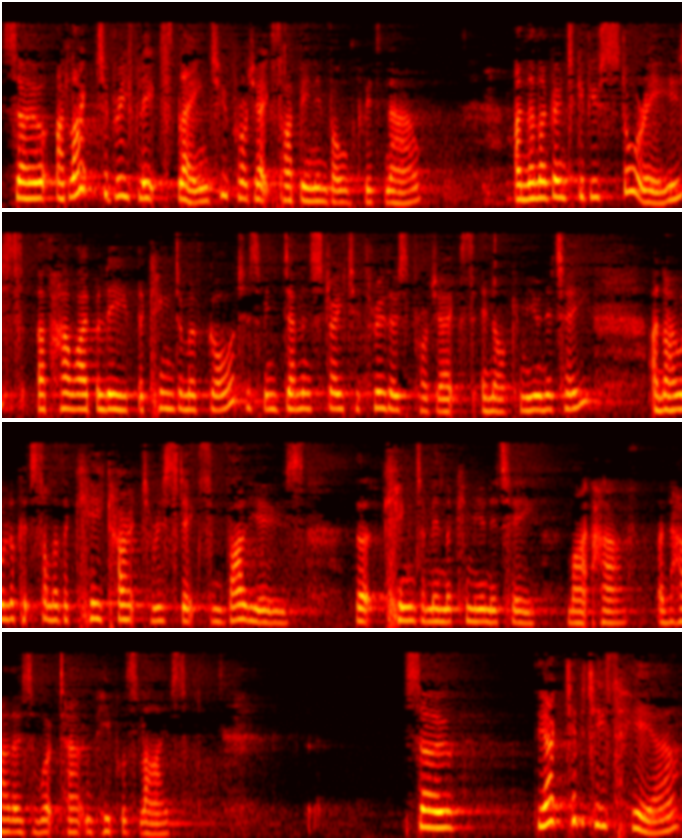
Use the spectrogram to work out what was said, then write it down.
So I'd like to briefly explain two projects I've been involved with now. And then I'm going to give you stories of how I believe the kingdom of God has been demonstrated through those projects in our community. And I will look at some of the key characteristics and values that kingdom in the community might have and how those are worked out in people's lives. So the activities here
